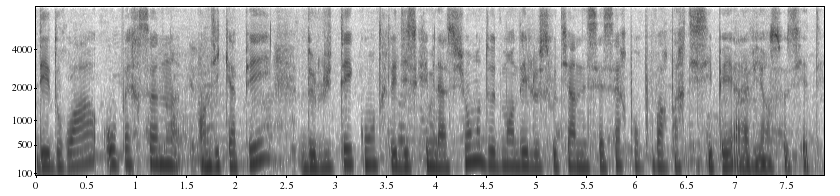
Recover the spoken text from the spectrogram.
des droits aux personnes handicapées, de lutter contre les discriminations, de demander le soutien nécessaire pour pouvoir participer à la vie en société.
